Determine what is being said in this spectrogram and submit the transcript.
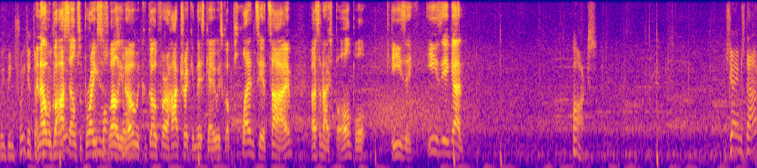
We've been treated to And now we've got ourselves a brace as well, you know. We could go for a hat trick in this game. We've got plenty of time. That's a nice ball, but easy. Easy again. Parks. James now.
